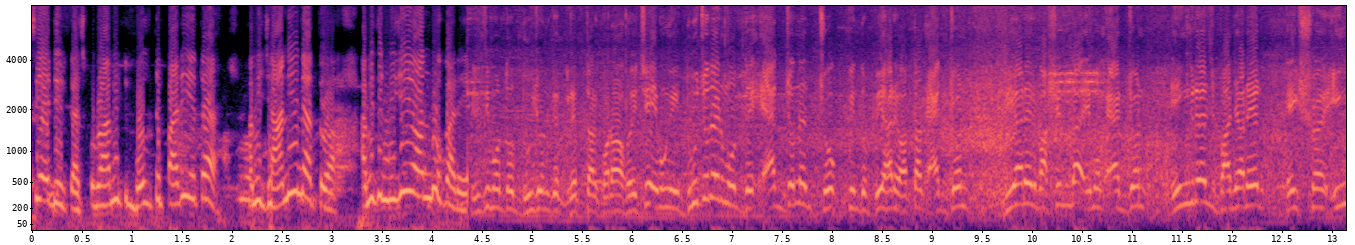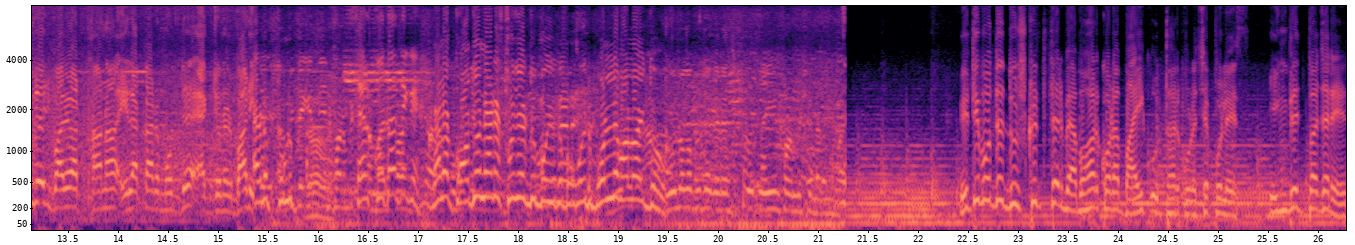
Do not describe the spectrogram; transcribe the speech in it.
সিআইডির কাজ করব। আমি কি বলতে পারি এটা? আমি জানি না তো। আমি তো নিজেই অন্ধকারে। রীতিমতো দুজনকে গ্রেপ্তার করা হয়েছে এবং এই দুজনের মধ্যে একজনের চোখ কিন্তু বিহারে অর্থাৎ একজন বিহারের বাসিন্দা এবং একজন ইংরেজ বাজারের এই ইংরেজ বাজার থানা এলাকার মধ্যে একজনের বাড়ি। কোথা মানে কজন অ্যারেস্ট হয়েছে একটু বললে ভালো হয়তো। ইতিমধ্যে দুষ্কৃতীদের ব্যবহার করা বাইক উদ্ধার করেছে পুলিশ। ইংরেজ বাজারের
